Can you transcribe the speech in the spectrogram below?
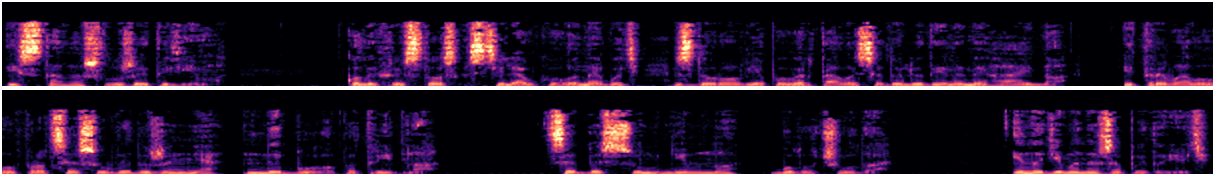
і стала служити їм. Коли Христос зціляв кого-небудь, здоров'я поверталося до людини негайно, і тривалого процесу видуження не було потрібно. Це безсумнівно було чудо. Іноді мене запитують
